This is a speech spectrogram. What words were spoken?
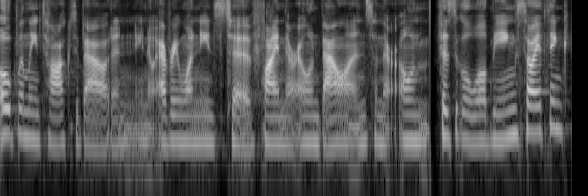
openly talked about. And, you know, everyone needs to find their own balance and their own physical well being. So I think,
